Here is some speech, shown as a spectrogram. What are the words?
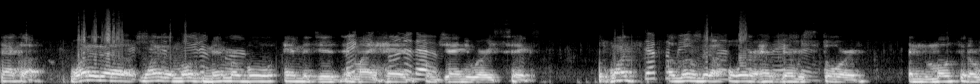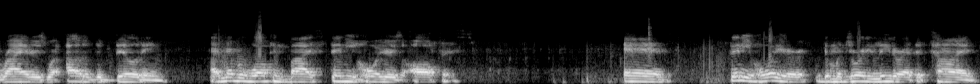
back up. One of the one of the most memorable images in my head from January 6th. Once a little bit of order has been restored and most of the rioters were out of the building, I remember walking by Steny Hoyer's office. And Steny Hoyer, the majority leader at the time,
